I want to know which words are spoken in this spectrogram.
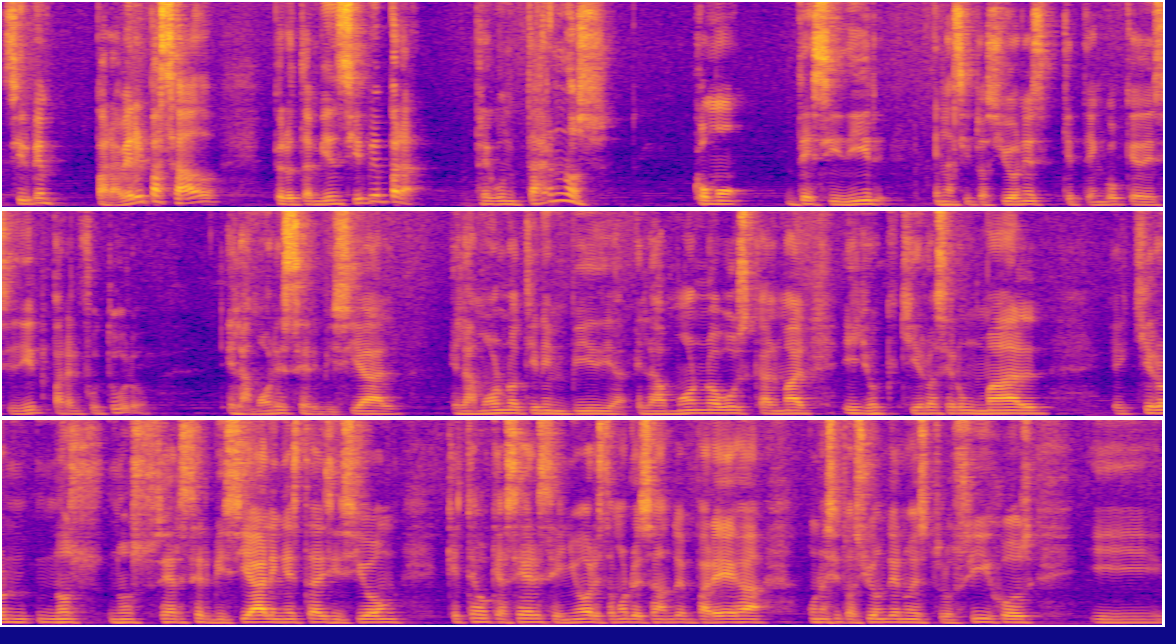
sirven para ver el pasado, pero también sirven para preguntarnos cómo decidir en las situaciones que tengo que decidir para el futuro. El amor es servicial, el amor no tiene envidia, el amor no busca el mal y yo quiero hacer un mal, eh, quiero no, no ser servicial en esta decisión. ¿Qué tengo que hacer, Señor? Estamos rezando en pareja una situación de nuestros hijos y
